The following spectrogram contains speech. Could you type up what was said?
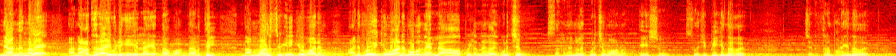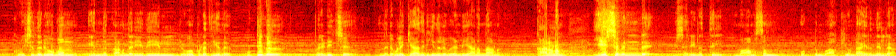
ഞാൻ നിങ്ങളെ അനാഥരായി വിടുകയില്ല എന്ന വാഗ്ദാനത്തിൽ നമ്മൾ സ്വീകരിക്കുവാനും അനുഭവിക്കുവാനും പോകുന്ന എല്ലാ പീഡനങ്ങളെക്കുറിച്ചും സഹനങ്ങളെക്കുറിച്ചുമാണ് യേശു സൂചിപ്പിക്കുന്നത്. ചരിത്രം പറയുന്നത് ക്രൂശിത രൂപം ഇന്ന് കാണുന്ന രീതിയിൽ രൂപപ്പെടുത്തിയത് കുട്ടികൾ പേടിച്ച് നിലവിളിക്കാതിരിക്കുന്നതിന് വേണ്ടിയാണെന്നാണ്. കാരണം യേശുവിന്റെ ശരീരത്തിൽ മാംസം ഒട്ടും ബാക്കിയുണ്ടായിരുന്നില്ല.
